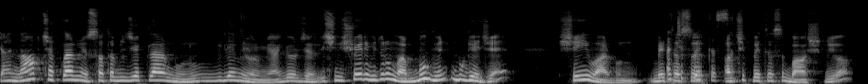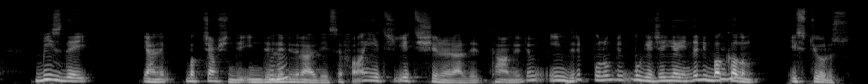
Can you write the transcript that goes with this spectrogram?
yani ne yapacaklar bilmiyorum. Satabilecekler mi bunu bilemiyorum ya. Göreceğiz. Şimdi şöyle bir durum var. Bugün bu gece şeyi var bunun. Betası, Açık betası. açık betası başlıyor. Biz de yani bakacağım şimdi indirilebilir haldeyse falan yetiş- yetişir herhalde tahmin ediyorum. İndirip bunu bir- bu gece yayında bir bakalım istiyoruz.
